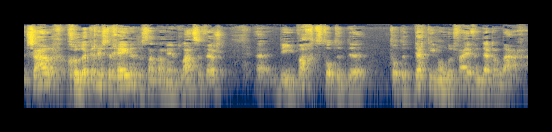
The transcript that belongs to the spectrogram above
zalig, gelukkig is degene, dat staat dan in het laatste vers, eh, die wacht tot de, tot de 1335 dagen.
